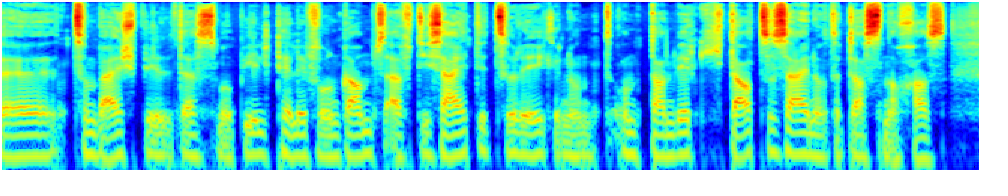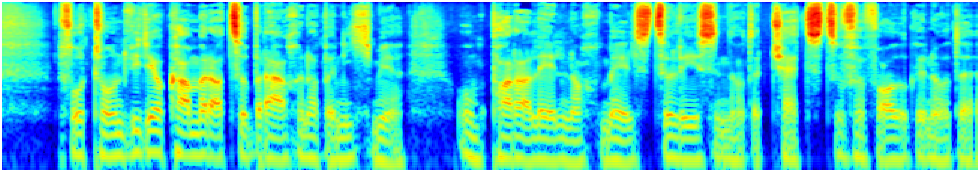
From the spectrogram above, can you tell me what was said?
äh, zum Beispiel das Mobiltelefon ganz auf die Seite zu legen und, und dann wirklich da zu sein oder das noch als Foto- und Videokamera zu brauchen, aber nicht mehr, um parallel noch Mails zu lesen oder Chats zu verfolgen oder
